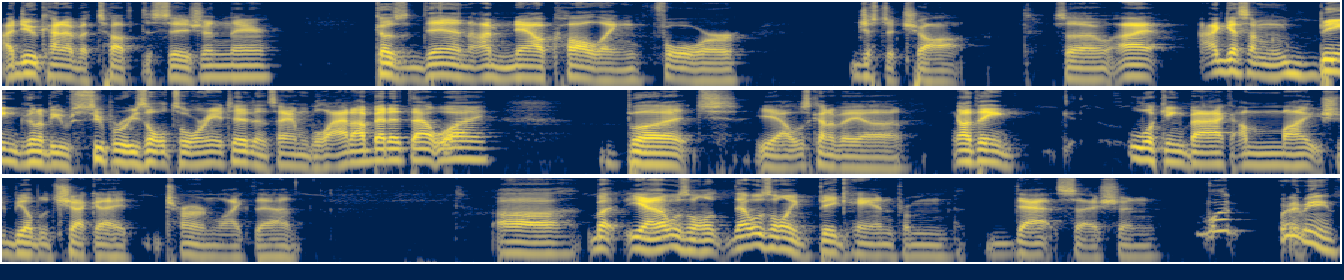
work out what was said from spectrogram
I do kind of a tough decision there because then I'm now calling for just a chop. So I I guess I'm being gonna be super results oriented and say I'm glad I bet it that way. But yeah, it was kind of a. Uh, I think looking back, I might should be able to check a turn like that. Uh, but yeah, that was all. That was only big hand from that session. What? Do you mean?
